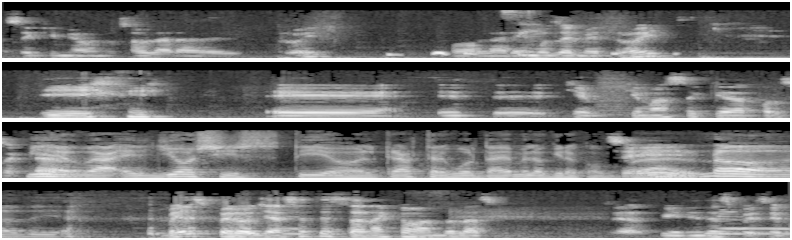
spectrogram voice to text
sé que Miau nos hablará del Metroid, o hablaremos del Metroid. Y eh, este, ¿qué, qué más se queda por sacar? Mierda, el Yoshi's, tío, el Crafter World también me lo quiero comprar. Sí. No, tío. ¿Ves? Pero ya se te están acabando las. Después el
